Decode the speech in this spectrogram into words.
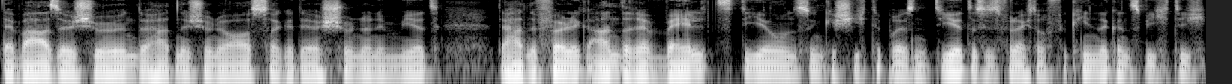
Der war sehr schön, der hat eine schöne Aussage, der ist schön animiert, der hat eine völlig andere Welt, die er uns in Geschichte präsentiert. Das ist vielleicht auch für Kinder ganz wichtig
